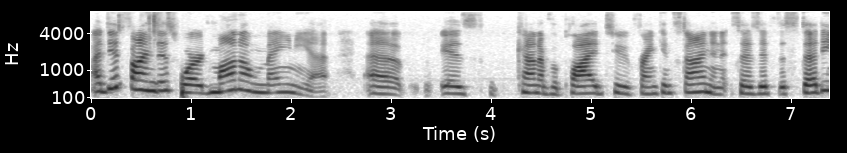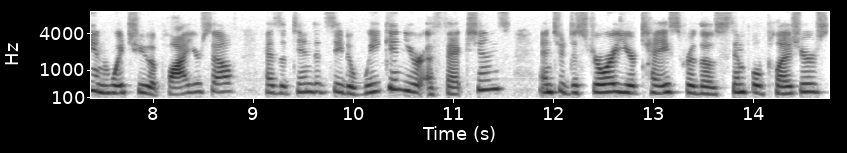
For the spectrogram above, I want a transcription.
I did find this word monomania uh, is kind of applied to Frankenstein, and it says if the study in which you apply yourself has a tendency to weaken your affections and to destroy your taste for those simple pleasures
